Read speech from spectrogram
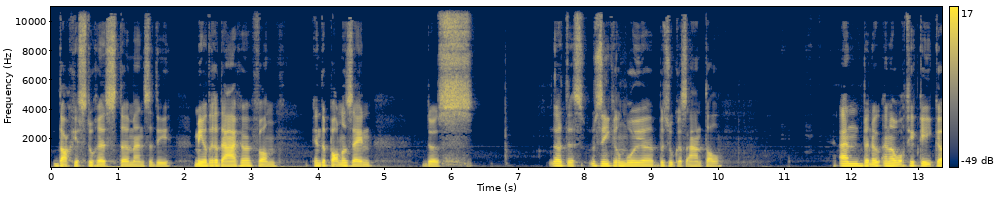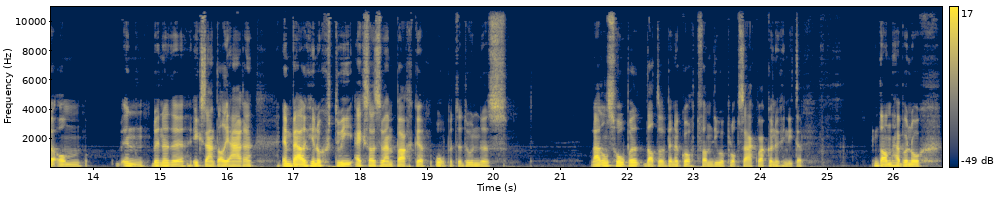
dagjestoeristen, mensen die meerdere dagen van in de pannen zijn. Dus dat is zeker een mooi bezoekersaantal. En, en er wordt gekeken om in, binnen de x aantal jaren in België nog twee extra zwemparken open te doen. Dus laat ons hopen dat we binnenkort van nieuwe wat kunnen genieten. Dan hebben we nog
